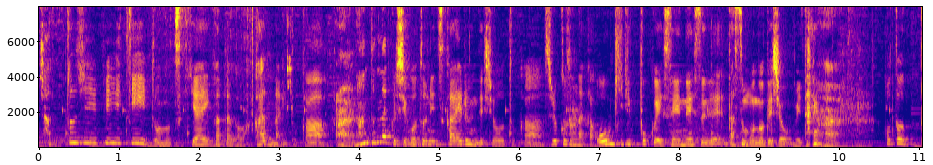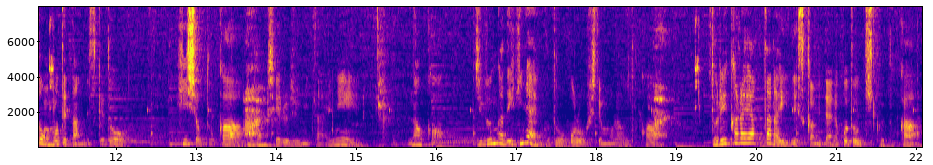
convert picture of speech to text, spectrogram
チャット GPT との付き合い方が分かんないとか、はい、なんとなく仕事に使えるんでしょうとかそれこそなんか大喜利っぽく SNS で出すものでしょみたいなことと思ってたんですけど秘書とかコンシェルジュみたいになんか自分ができないことをフォローしてもらうとか、はい。どれからやったらいいですかみたいなことを聞くとか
